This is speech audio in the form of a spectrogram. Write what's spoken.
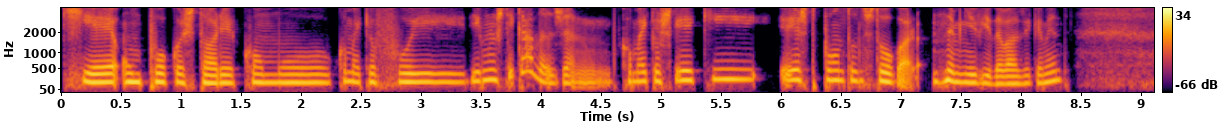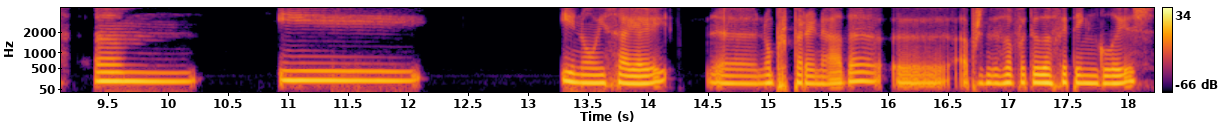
que é um pouco a história como, como é que eu fui diagnosticada, já, como é que eu cheguei aqui a este ponto onde estou agora, na minha vida, basicamente. Um, e, e não ensaiei, uh, não preparei nada, uh, a apresentação foi toda feita em inglês.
